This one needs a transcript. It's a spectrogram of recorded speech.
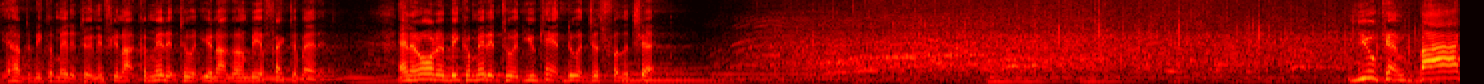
You have to be committed to. And if you're not committed to it, you're not going to be effective at it. And in order to be committed to it, you can't do it just for the check. You can buy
